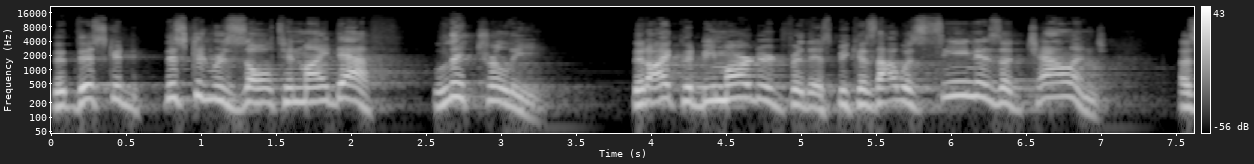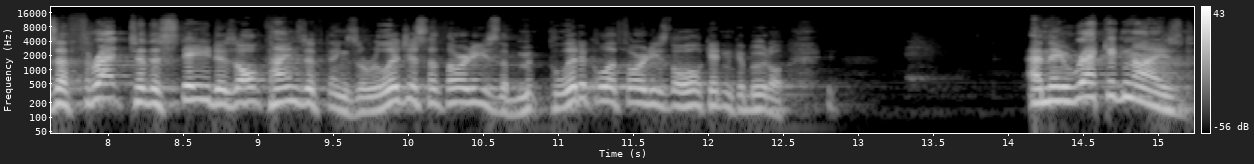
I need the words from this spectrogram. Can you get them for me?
that this could, this could result in my death, literally. That I could be martyred for this because I was seen as a challenge, as a threat to the state, as all kinds of things the religious authorities, the political authorities, the whole kit and caboodle. And they recognized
